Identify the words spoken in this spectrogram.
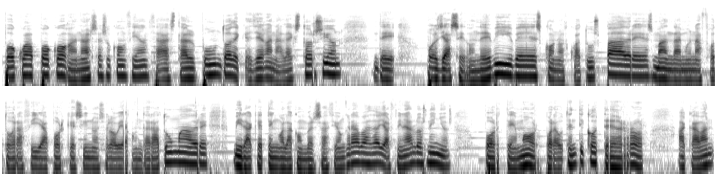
poco a poco ganarse su confianza hasta el punto de que llegan a la extorsión de pues ya sé dónde vives, conozco a tus padres, mándame una fotografía porque si no se lo voy a contar a tu madre, mira que tengo la conversación grabada y al final los niños por temor, por auténtico terror, acaban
